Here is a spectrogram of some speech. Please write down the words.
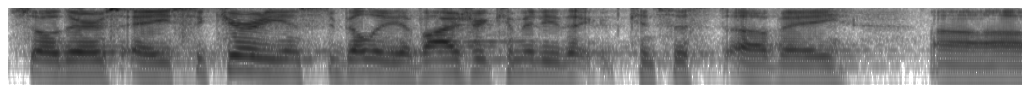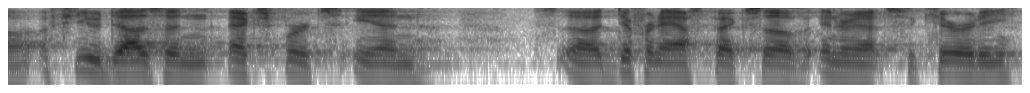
So there's a Security and Stability Advisory Committee that consists of a, uh, a few dozen experts in uh, different aspects of internet security.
